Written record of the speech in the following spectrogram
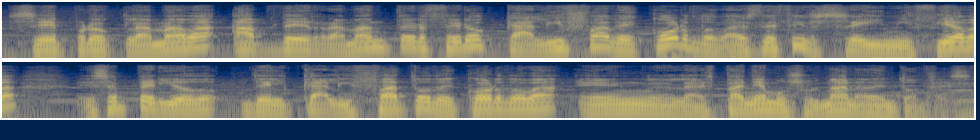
se proclamaba Abderramán III califa de Córdoba, es decir, se iniciaba ese periodo del califato de Córdoba en la España musulmana de entonces.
